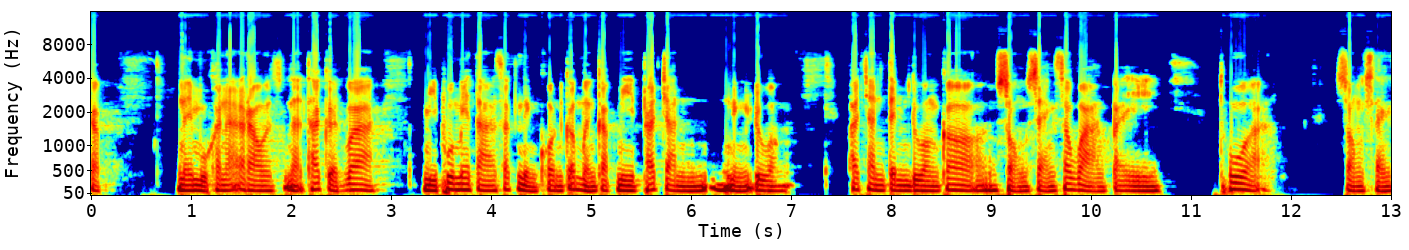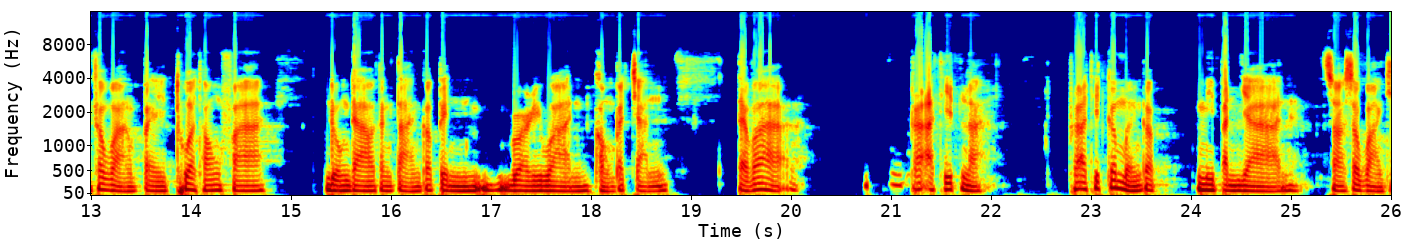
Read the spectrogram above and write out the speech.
กับในหมู่คณะเราถ้าเกิดว่ามีผู้เมตตาสักหนึ่งคนก็เหมือนกับมีพระจันทร์หนึ่งดวง พระจันทร์เต็มดวงก็ส่องแสงสว่างไปทั่วส่องแสงสว่างไปทั่วท้องฟ้า ดวงดาวต่างๆ ก็เป็นบริวารของพระจันทร์ แต่ว่าพระอาทิตย์ล่ะ พระอาทิตย์ก็เหมือนกับมีปัญญาสาสว่างจ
